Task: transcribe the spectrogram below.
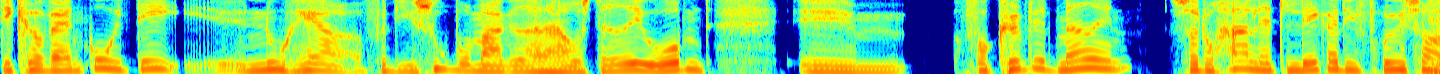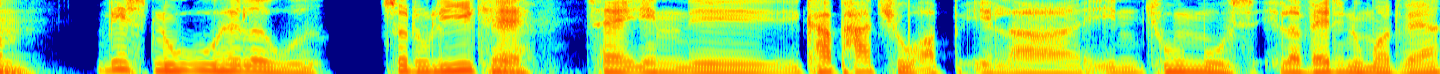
Det kan jo være en god idé øh, nu her, fordi supermarkederne har jo stadig åbent. Øh, få købt lidt mad ind, så du har lidt lækkert i fryseren, mm. Mm. hvis nu uheldet er ude. Så du lige kan Ja. tage en øh, carpaccio op, eller en tunmus, eller hvad det nu måtte være.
